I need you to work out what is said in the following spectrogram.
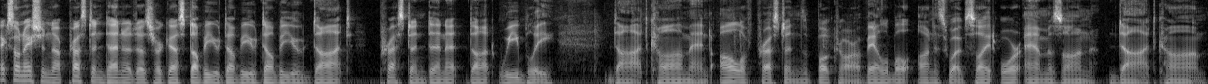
X Zone Nation, uh, Preston Dennett is our guest. www.prestondennett.weebly.com and all of Preston's books are available on his website or Amazon.com.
